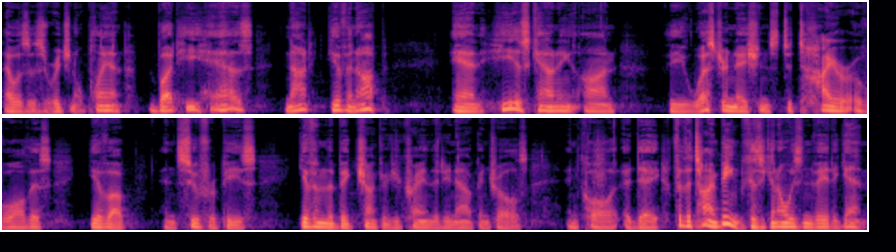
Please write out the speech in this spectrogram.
That was his original plan. But he has not given up. And he is counting on the Western nations to tire of all this, give up, and sue for peace, give him the big chunk of Ukraine that he now controls, and call it a day for the time being, because he can always invade again.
